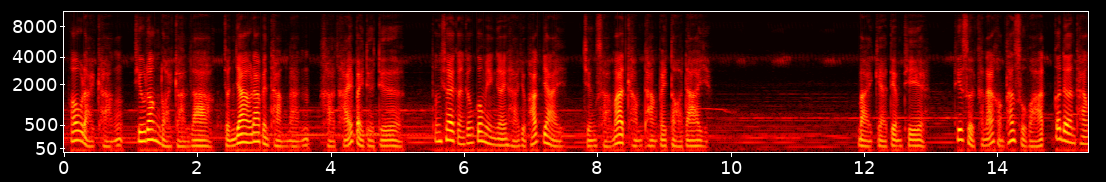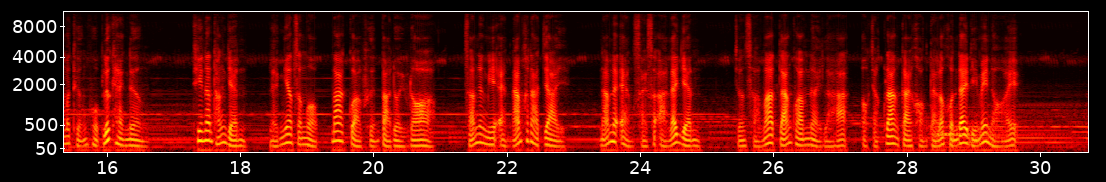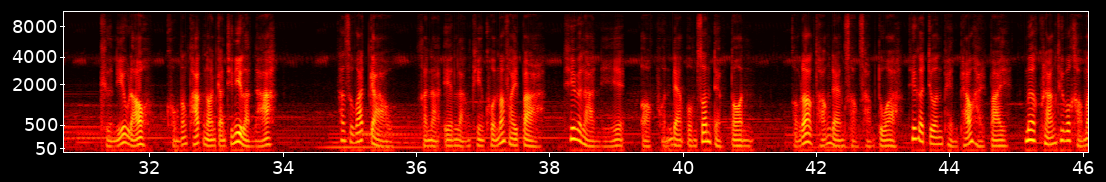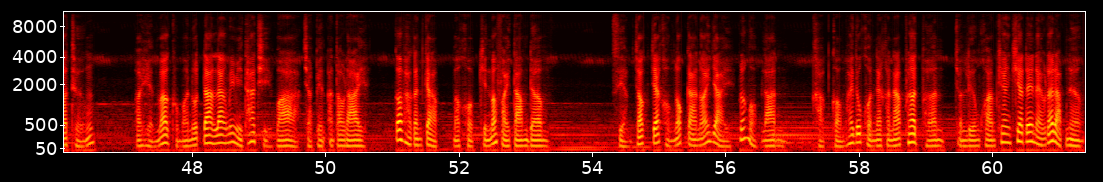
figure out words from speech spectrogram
เพราะหลายครั้งที่ร่องรอยการลาก จนย่าวราบเป็นทางนั้น ขาดหายไปเดือๆต้องช่วยกันก้มๆเงยๆหาอยู่พักใหญ่ จึงสามารถคำทางไปต่อได้บ่ายแก่เต็มทีที่สุดคณะของท่านสุวัสด์ก็เดินทางมาถึงหุบลึกแห่งหนึ่ง ที่นั่นทั้งเย็นและเงียบสงบมากกว่าผืนป่าโดยรอบซ้ำยังมีแอ่งน้ำขนาดใหญ่ น้ำในแอ่งใสสะอาดและเย็น จนสามารถล้างความเหนื่อยล้าออกจากร่างกายของแต่ละคนได้ดีไม่น้อย คืนนี้เราคงต้องพักนอนกันที่นี่ล่ะนะท่านสุวัสด์กล่าวขณะเอนหลังเพียงคนมะไฟป่า ที่เวลานี้ออกผลแดงอมส้นเต็มต้นเขารอกท้องแดงสองสามตัว ที่กระโจนเพ่นแผ้วหายไป เมื่อครั้งที่พวกเขามาถึงพอเห็นว่ากลุ่มมนุษย์ด้านล่างไม่มีท่าทีว่าจะเป็นอันตราย ก็พากันกลับมาขบกินมะไฟตามเดิม เสียงจ๊อกแจ๊กของนกกาน้อยใหญ่ร้องหอบลัน ขับกล่อมให้ทุกคนในคณะเพลิดเพลิน จนลืมความเคร่งเครียดได้ในระดับหนึ่ง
